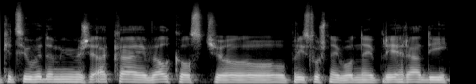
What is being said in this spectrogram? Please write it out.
keď si uvedomíme, že aká je veľkosť príslušnej vodnej priehrady,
